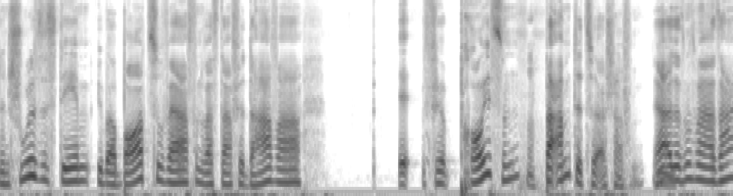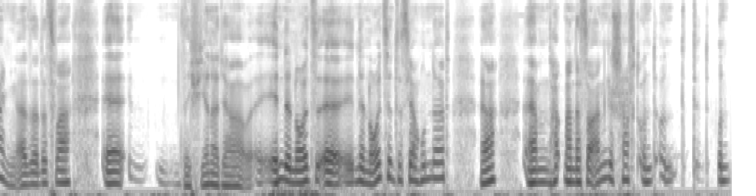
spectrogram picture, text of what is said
ein Schulsystem über Bord zu werfen, was dafür da war, äh, für Preußen Hm. Beamte zu erschaffen. Ja, Mhm. also das muss man ja sagen. Also das war äh, nicht 400 Jahre, Ende, 19, äh, Ende 19. Jahrhundert, ja, ähm, hat man das so angeschafft und, und, und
